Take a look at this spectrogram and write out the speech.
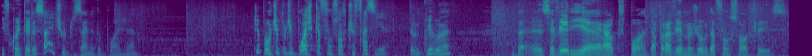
E ficou interessante o design do boss, né? Tipo, um tipo de boss que a Software fazia. Tranquilo, né? Da, eh, você veria, era algo que, porra, dá pra ver no jogo da Software isso.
